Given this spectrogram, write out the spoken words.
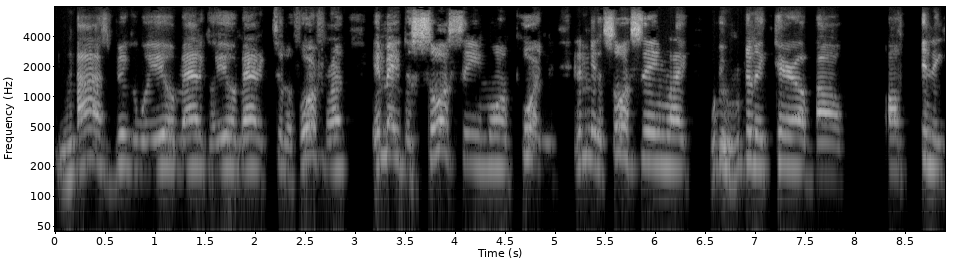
Nas bigger with Illmatic or Illmatic to the forefront, it made the source seem more important. It made the source seem like we really care about authentic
